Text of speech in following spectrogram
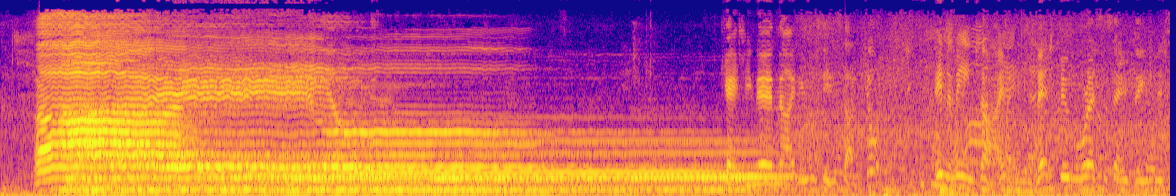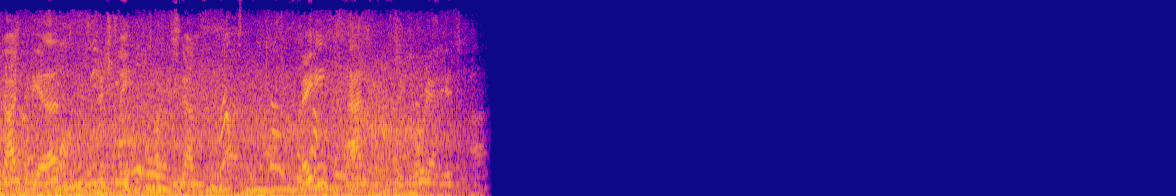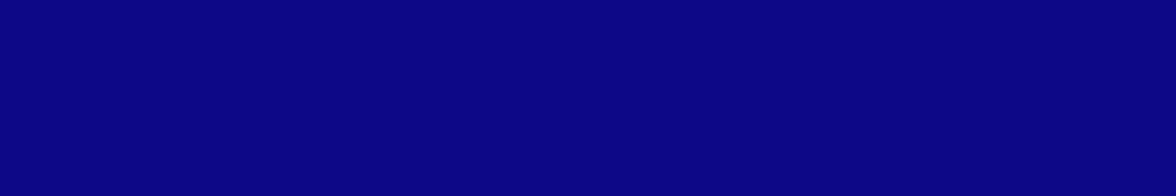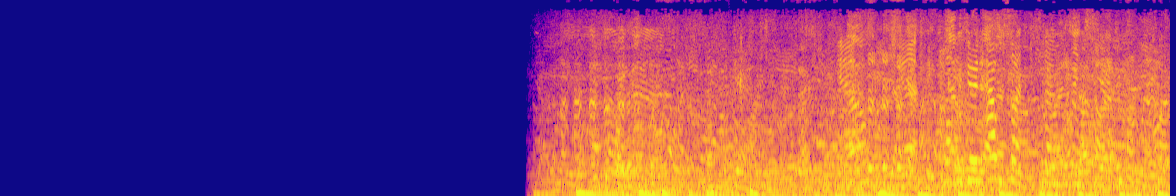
Getting there, nine. You see the sun short. In the meantime, let's do more or less the same thing this time for the Earth, originally done. Lady and we're doing outside the snow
